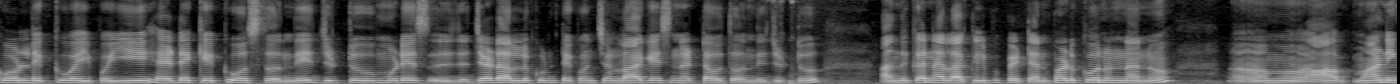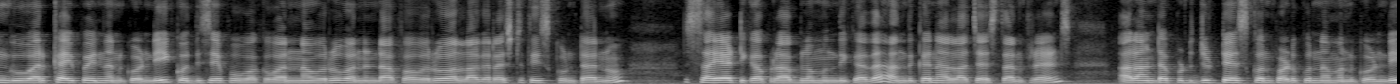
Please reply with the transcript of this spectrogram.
కోల్డ్ ఎక్కువైపోయి హెడేక్ ఎక్కువ వస్తుంది. జుట్టు ముడేసి జడ అల్లుకుంటే కొంచెం లాగేసినట్టు అవుతోంది జుట్టు. అందుకని అలా క్లిప్ పెట్టాను. పడుకొని ఉన్నాను మార్నింగ్ వర్క్ అయిపోయింది అనుకోండి కొద్దిసేపు ఒక one hour one and half hour అలాగ రెస్ట్ తీసుకుంటాను. సయాటికా ప్రాబ్లం ఉంది కదా అందుకని అలా చేస్తాను ఫ్రెండ్స్. అలాంటప్పుడు జుట్టు వేసుకొని పడుకున్నాం అనుకోండి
